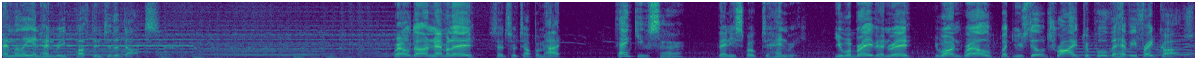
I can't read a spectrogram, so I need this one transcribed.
Emily and Henry puffed into the docks. Well done, Emily, said Sir Topham Hatt. Thank you, sir. Then he spoke to Henry. You were brave, Henry. You weren't well, but you still tried to pull the heavy freight cars.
